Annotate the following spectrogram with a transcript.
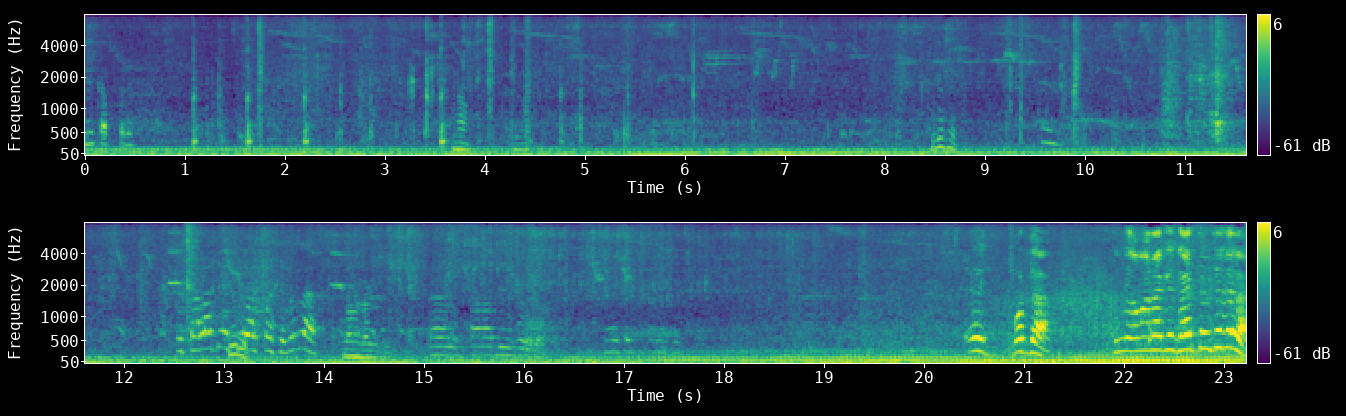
মেকআপ করো নাও। ঠিক আছে ওই তালা দিয়ে একটু আশপাশে বুঝলা নাও লাগবে এই বড়দা তুমি আমার আগে গাড়িতে উঠে গেলা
